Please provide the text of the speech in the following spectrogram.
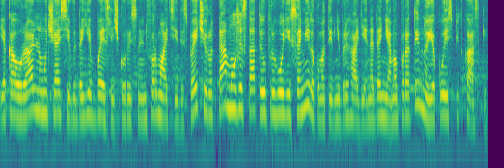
яка у реальному часі видає безліч корисної інформації диспетчеру та може стати у пригоді самій локомотивній бригаді наданням оперативної якоїсь підказки.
